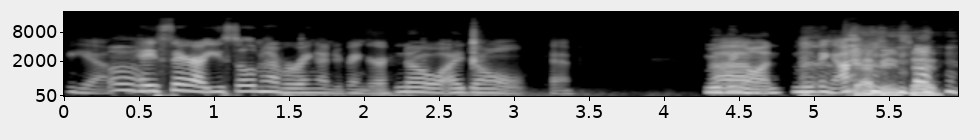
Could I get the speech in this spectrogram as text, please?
Yeah. Ugh. Hey, Sarah, you still don't have a ring on your finger. no, I don't. Okay. Moving Um, on. Moving on. That being said,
